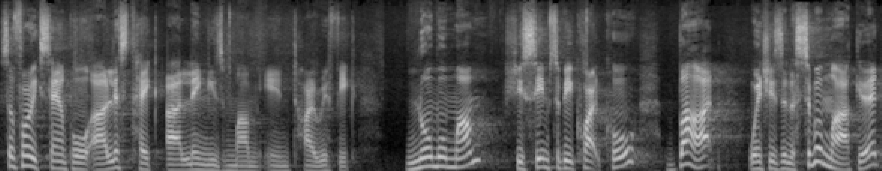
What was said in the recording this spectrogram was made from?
So, for example, uh, let's take uh, mum in Thai-riffic. Normal mum, she seems to be quite cool, but when she's in the supermarket,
